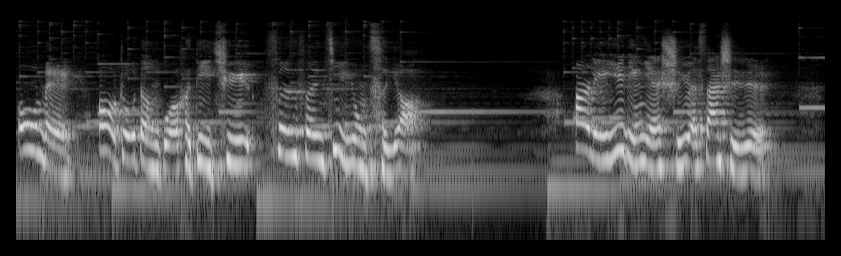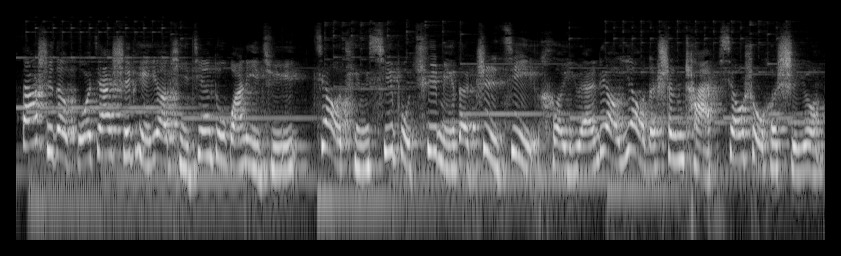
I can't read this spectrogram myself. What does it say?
欧美、澳洲等国和地区纷纷禁用此药。二零一零年十月三十日，当时的国家食品药品监督管理局叫停西部区名的制剂和原料药的生产、销售和使用。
